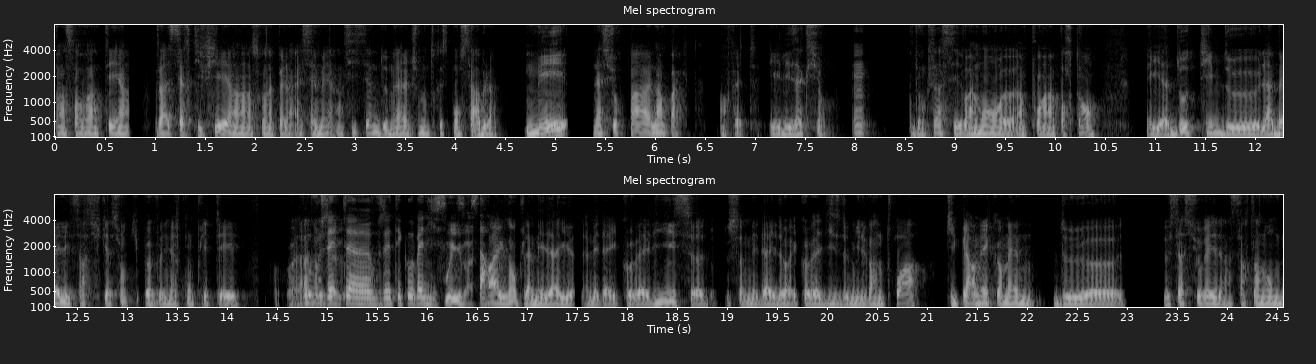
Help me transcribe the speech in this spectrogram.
2121 va certifier un, ce qu'on appelle un SMR, un système de management responsable, mais n'assure pas l'impact, en fait, et les actions. Mm. Donc ça, c'est vraiment euh, un point important. Et il y a d'autres types de labels et de certifications qui peuvent venir compléter. Voilà, vous, êtes, euh, vous êtes Ecovadis, Oui, ça? Par exemple, la médaille, la médaille Ecovadis, euh, nous sommes médaille d'or Ecovadis 2023, qui permet quand même de, de s'assurer d'un certain nombre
